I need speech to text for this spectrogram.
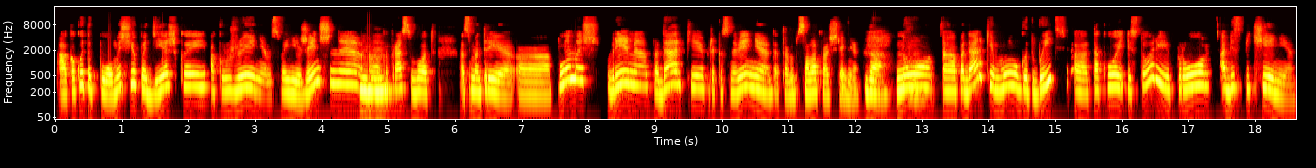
а, какой-то помощью, поддержкой, окружением своей женщины, mm-hmm. как раз вот смотри, а, помощь, время, подарки, прикосновения, да, там слова поощрения. Да. Но да. подарки могут быть такой историей про обеспечение.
